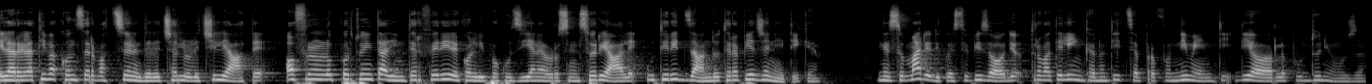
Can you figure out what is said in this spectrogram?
e la relativa conservazione delle cellule ciliate offrono l'opportunità di interferire con l'ipocusia neurosensoriale utilizzando terapie genetiche. Nel sommario di questo episodio trovate link a notizie e approfondimenti di orl.news.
